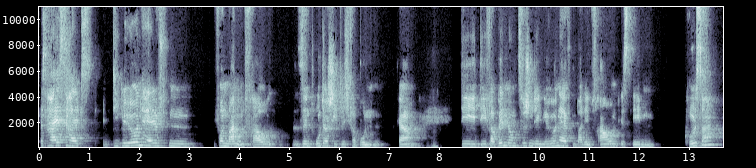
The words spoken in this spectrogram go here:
das heißt halt, die Gehirnhälften von Mann und Frau sind unterschiedlich verbunden. Ja? Mhm. Die, die Verbindung zwischen den Gehirnhälften bei den Frauen ist eben größer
